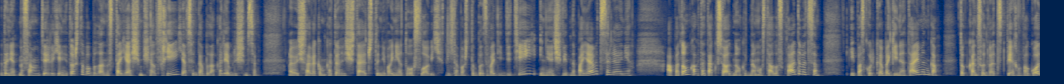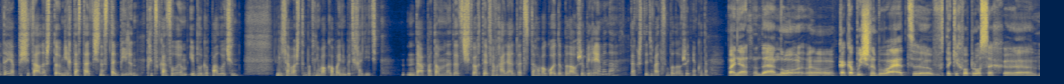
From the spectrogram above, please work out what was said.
Да нет, на самом деле я не то чтобы была настоящим child-free, я всегда была колеблющимся. Э, человеком, который считает, что у него нет условий для того, чтобы заводить детей, и не очевидно, появятся ли они. А потом как-то так все одно к одному стало складываться. И поскольку я богиня тайминга, то к концу 2021 года я посчитала, что мир достаточно стабилен, предсказуем и благополучен для того, чтобы в него кого-нибудь ходить. Да, потом на 24 февраля 2022 года была уже беременна, так что деваться было уже некуда. Понятно, да. Но, э, как обычно бывает э, в таких вопросах, э,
